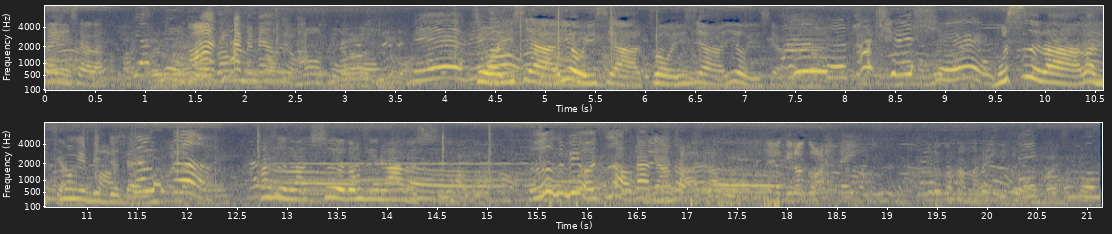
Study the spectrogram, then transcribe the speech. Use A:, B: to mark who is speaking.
A: 飞一下来，你看没有？左一下，右一下，
B: 左一下，右一下。
A: 不是啦，乱讲。
B: 真的。
A: 他是拉吃的东西拉了屎，好不好？
B: 那边有一只好大的。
